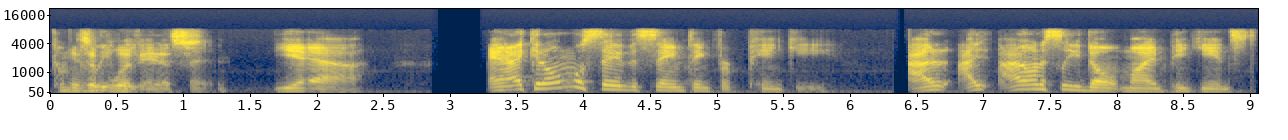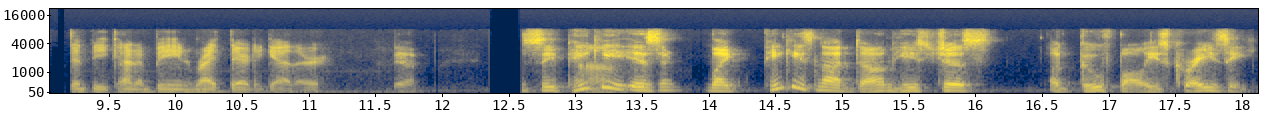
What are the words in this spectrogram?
completely innocent. Yeah, and I could almost say the same thing for Pinky. I I, I honestly don't mind Pinky and Stimpy kind of being right there together. Yeah. See, Pinky Um, isn't like Pinky's not dumb. He's just a goofball. He's crazy.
